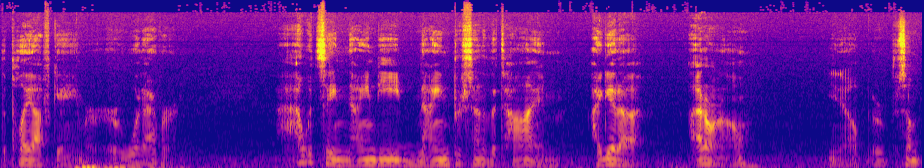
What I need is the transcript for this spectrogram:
the playoff game or, or whatever? I would say 99% of the time, I get a I don't know, you know, or some,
